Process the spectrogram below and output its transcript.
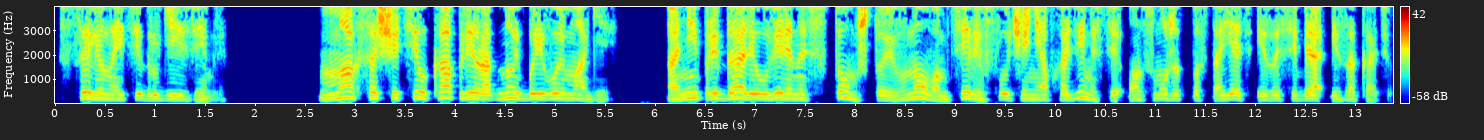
с целью найти другие земли. Макс ощутил капли родной боевой магии. Они придали уверенность в том, что и в новом теле в случае необходимости он сможет постоять и за себя, и за Катю.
